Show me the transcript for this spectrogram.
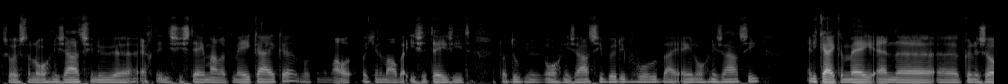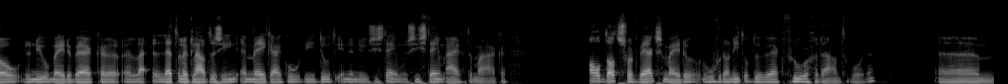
zo is er een organisatie nu echt in die systemen aan het meekijken. Wat, normaal, wat je normaal bij ICT ziet, dat doet nu een organisatiebuddy bijvoorbeeld bij één organisatie. En die kijken mee en kunnen zo de nieuwe medewerker le- letterlijk laten zien en meekijken hoe die het doet in een nieuw systeem, om een systeem eigen te maken al dat soort werkzaamheden hoeven dan niet op de werkvloer gedaan te worden. Ehm,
